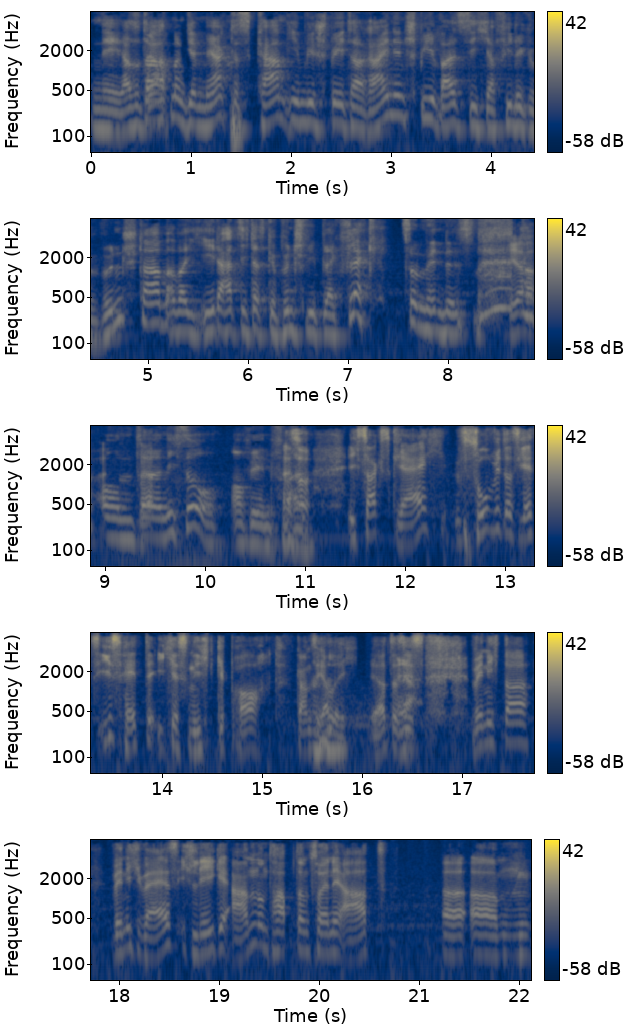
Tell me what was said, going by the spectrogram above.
nee, also da Ja. hat man gemerkt, es kam irgendwie später rein ins Spiel, weil es sich ja viele gewünscht haben, aber jeder hat sich das gewünscht wie Black Flag zumindest. Ja, Und ja. Äh, nicht so, auf jeden Fall. Also, ich sag's gleich, so wie das jetzt ist, hätte ich es nicht gebraucht. Ganz Mhm. ehrlich. Ja, das Ja. ist, wenn ich da, wenn ich weiß, ich lege an und habe dann so eine Art, äh, ähm,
